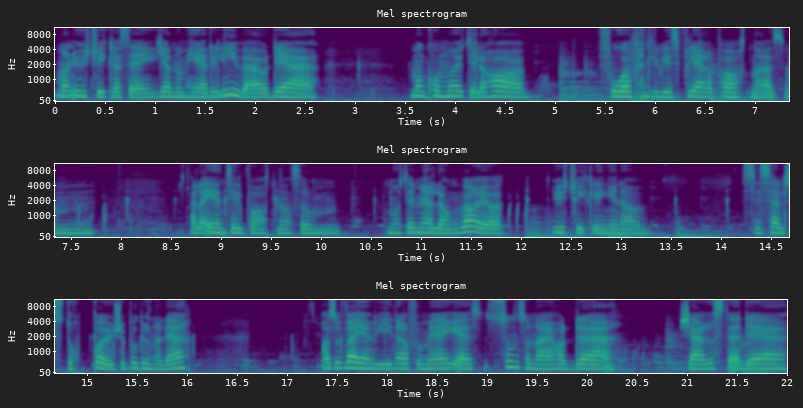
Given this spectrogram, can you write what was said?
Man utvikler seg gjennom hele livet, og det Man kommer jo til å ha forhåpentligvis flere partnere som Eller en til partner som på en måte er mer langvarig, og utviklingen av seg selv stopper jo ikke av det. Altså, veien videre for meg er sånn som når jeg hadde kjæreste. Det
